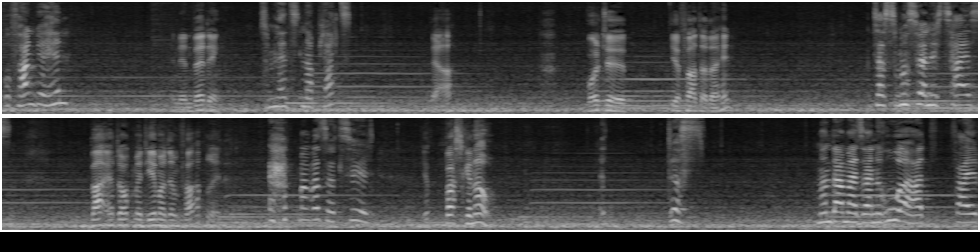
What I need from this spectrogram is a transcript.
Wo fahren wir hin? In den Wedding. Zum Lenzener Platz? Ja. Wollte Ihr Vater dahin? Das muss ja nichts heißen. War er dort mit jemandem verabredet? Er hat mal was erzählt. Ja, was genau? Dass man da mal seine Ruhe hat, weil,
